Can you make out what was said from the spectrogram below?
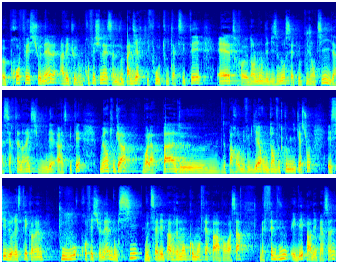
euh, professionnelle avec eux. Donc professionnel, ça ne veut pas dire qu'il faut tout accepter, être euh, dans le monde des bisounours, être le plus gentil. Il y a certaines règles si vous voulez à respecter, mais en tout cas, voilà, pas de, de paroles vulgaires ou dans votre communication. Essayez de rester quand même toujours professionnel. Donc si vous ne savez pas vraiment comment faire par rapport à ça, ben, faites-vous aider par des personnes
